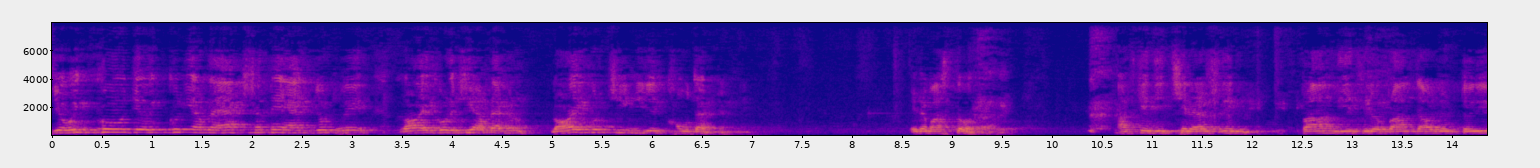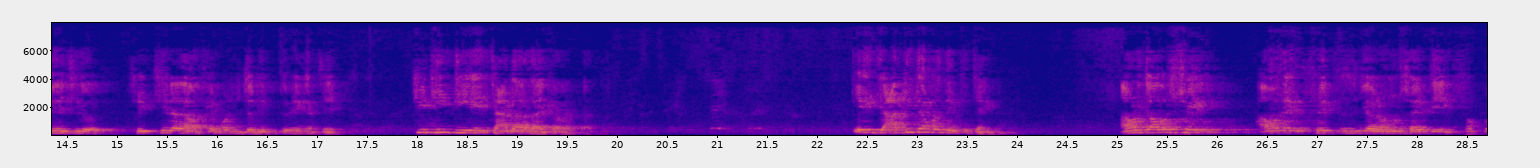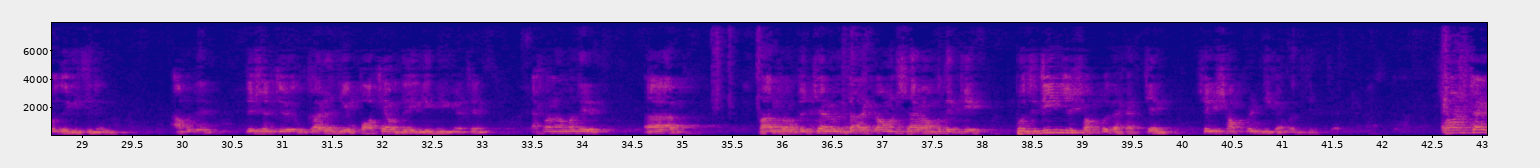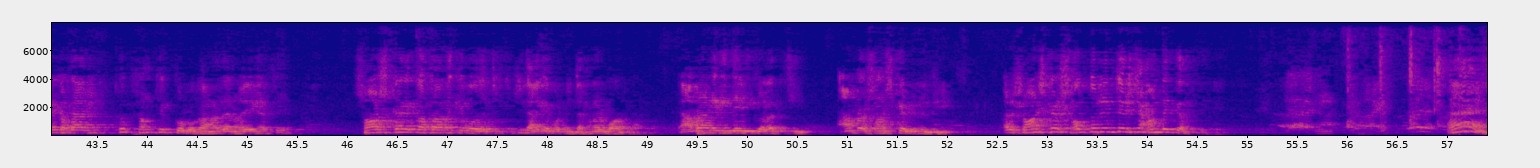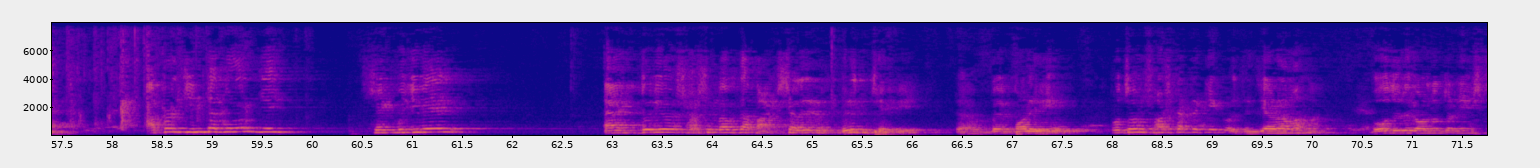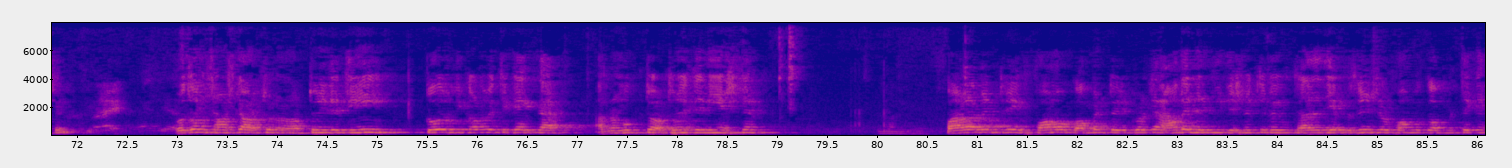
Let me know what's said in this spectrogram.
যে ঐক্য যে ঐক্য নিয়ে আমরা একসাথে একজোট হয়ে লড়াই করেছি, আমরা এখন লড়াই করছি নিজের ক্ষমতার জন্য। এটা বাস্তবতা আজকে যে ছেলেরা সেদিন প্রাণ দিয়েছিল, প্রাণ দেওয়ার জন্য তৈরি হয়েছিল, সেই ছেলেরা আজকে পর্যন্ত লিপ্ত হয়ে গেছে। চিঠি দিয়ে চাঁদা আদায় করার কাজ। এই জাতিটা আমরা দেখতে চাই না। আমরা তো অবশ্যই আমাদের শহীদ রহমান সাহেব যে স্বপ্ন দেখেছিলেন। আমাদের দেশের যে পথে আমাদের এগিয়ে নিয়ে গেছেন, এখন আমাদের ভারপ্রাপ্ত চেয়ারম্যান তারেক রহমান সাহেব আমাদেরকে প্রতিদিন যে স্বপ্ন দেখাচ্ছেন, সেই স্বপ্নের দিকে আমরা দেখতে চাই। সংস্কারের কথা আমি খুব সংক্ষেপ করব, গানাদান হয়ে গেছে। সংস্কারের কথা অনেকে বলেছে, কিছুদিন আগে বলেন এখন আর বলে না। আমরা নাকি দেরি করাচ্ছি, আমরা সংস্কার বিরোধী। আর সংস্কার তো এসেছে আমাদের কাছ থেকে। হ্যাঁ। আপনারা চিন্তা করুন যে শেখ মুজিবের একদলীয় শাসন ব্যবস্থা বাকশালের বিরুদ্ধে, পরে প্রথম সংস্কারটা কে করেছেন? জিয়াউর রহমান? বহুদলীয় গণতন্ত্র নিয়ে এসছেন। প্রথম সংস্কার অর্থ অর্থনীতি, তিনি ক্লোজ ইকোনমি থেকে একটা আপনার মুক্ত অর্থনীতি নিয়ে এসছেন। পার্লামেন্টারি ফর্ম অফ গভর্নমেন্ট তৈরি করেছেন। আমাদের নেত্রী দেশনেত্রী Begum Khaleda Zia presidential form of government থেকে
